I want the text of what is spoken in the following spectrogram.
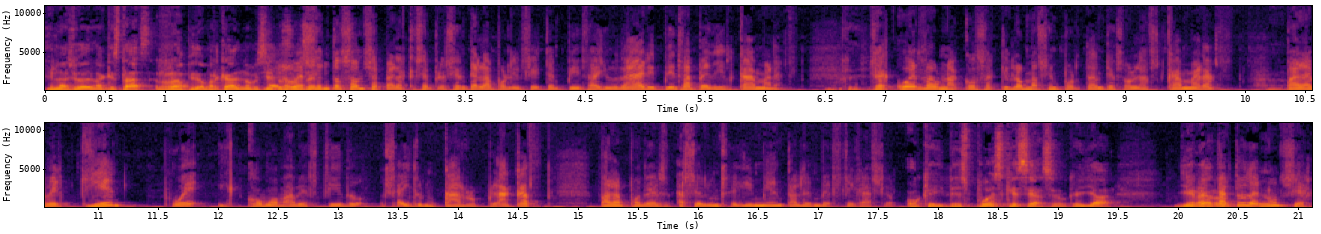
en la ciudad en la que estás, rápido marcar el El 911. 911 para que se presente la policía y te empiece a ayudar y empieza a pedir cámaras. Recuerda una cosa, aquí lo más importante son las cámaras para ver quién fue y cómo va vestido, si hay un carro, placas, para poder hacer un seguimiento a la investigación. Ok, después, ¿qué se hace? Ok, ya llegaron. Levantar tu denuncia.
